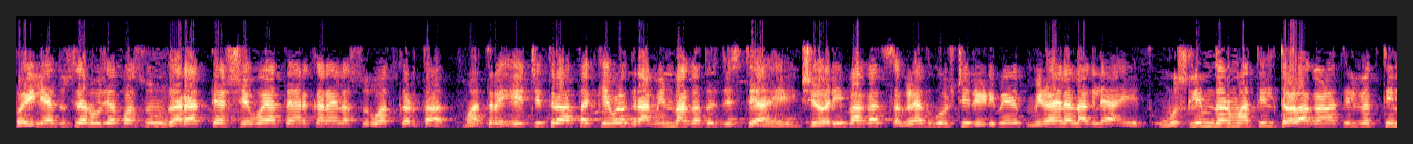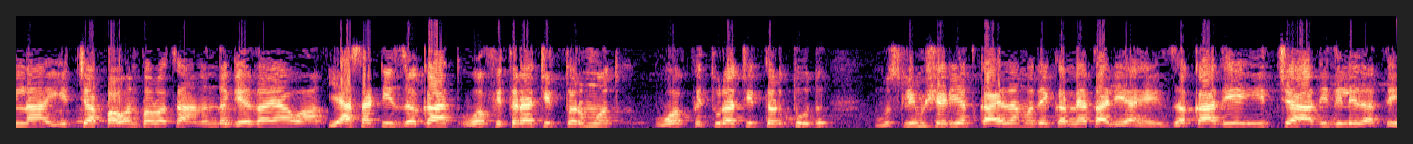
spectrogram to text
पहिल्या दुसऱ्या रोजापासून घरात त्या शेवया तयार करायला सुरुवात करतात. मात्र हे चित्र आता केवळ ग्रामीण भागातच दिसते आहे. शहरी भागात सगळ्याच गोष्टी रेडीमेड मिळायला लागल्या आहेत. मुस्लिम धर्मातील तळागाळातील व्यक्तींना ईदच्या पावन पर्वाचा आनंद घेता यावा. यासाठी जकात व फितराची तरमत व फितुराची तरतूद मुस्लिम शर्यत कायद्यामध्ये करण्यात आली आहे. जकात हे ईदच्या आधी दिले जाते.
